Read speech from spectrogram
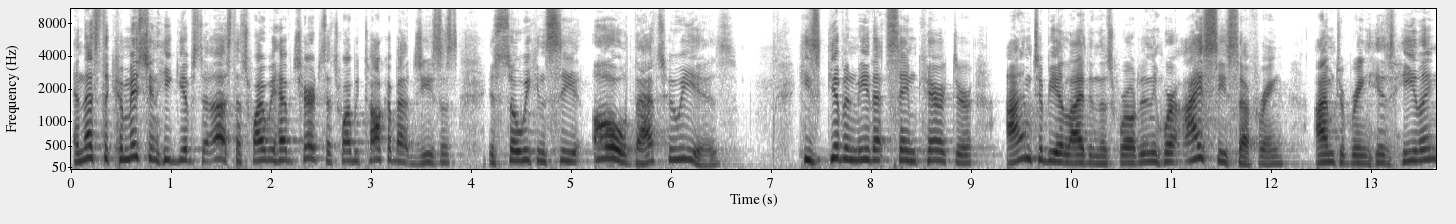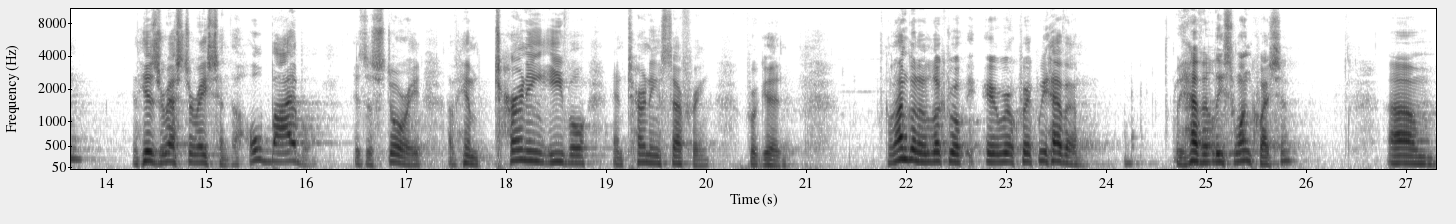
and that's the commission he gives to us. That's why we have church. That's why we talk about Jesus, is so we can see, oh, that's who he is. He's given me that same character. I'm to be a light in this world. Anywhere I see suffering, I'm to bring his healing and his restoration. The whole Bible is a story of him turning evil and turning suffering for good. Well, I'm going to look real, real quick. We have, a, we have at least one question. Um,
